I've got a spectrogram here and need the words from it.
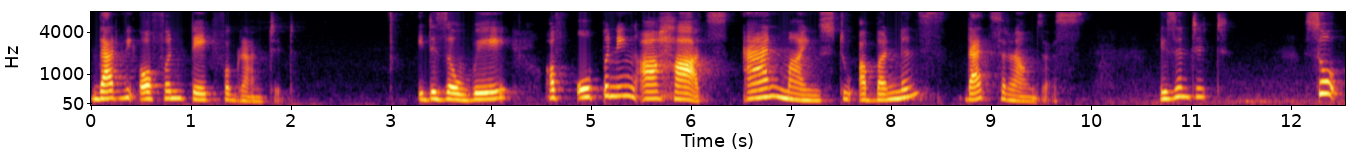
that we often take for granted. It is a way of opening our hearts and minds to abundance that surrounds us, isn't it? So,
